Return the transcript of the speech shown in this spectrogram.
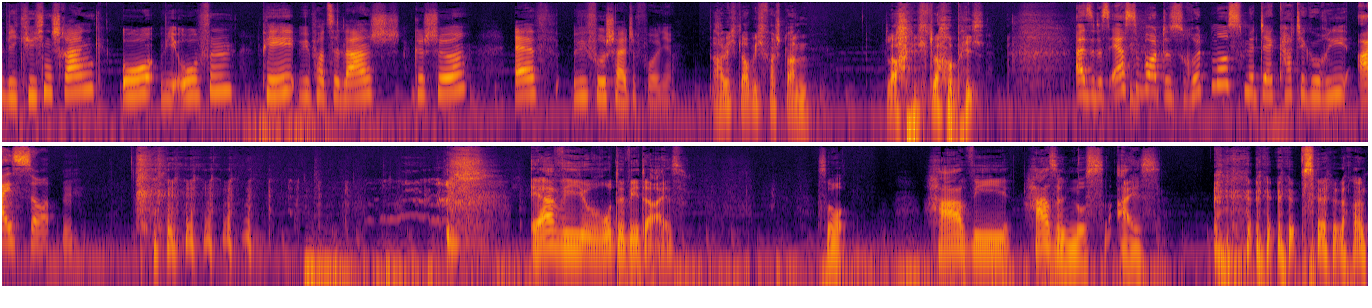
wie Küchenschrank, O wie Ofen, P wie Porzellangeschirr, F wie Frischhaltefolie. Habe ich, glaube ich, verstanden. Glaube ich, glaube ich. Also das erste Wort ist Rhythmus mit der Kategorie Eissorten. R wie rote Beete-Eis. So. H wie Haselnusseis. y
